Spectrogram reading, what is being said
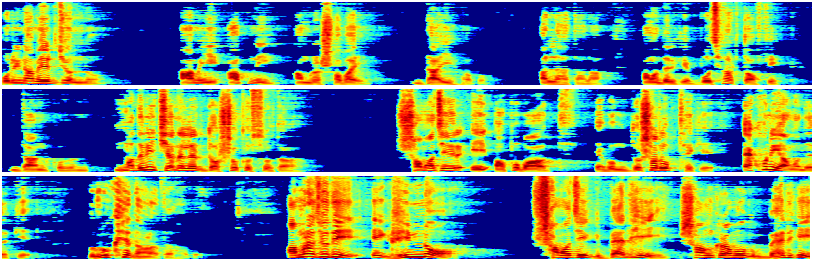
পরিণামের জন্য আমি, আপনি, আমরা সবাই দায়ী হব। আল্লাহ তালা আমাদেরকে বোঝার তফিক দান করুন। মাদানী চ্যানেলের দর্শক ও শ্রোতা, সমাজের এই অপবাদ এবং দোষারোপ থেকে এখনই আমাদেরকে রুখে দাঁড়াতে হবে। আমরা যদি এই ঘৃণ্য সামাজিক ব্যাধি, সংক্রামক ব্যাধি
